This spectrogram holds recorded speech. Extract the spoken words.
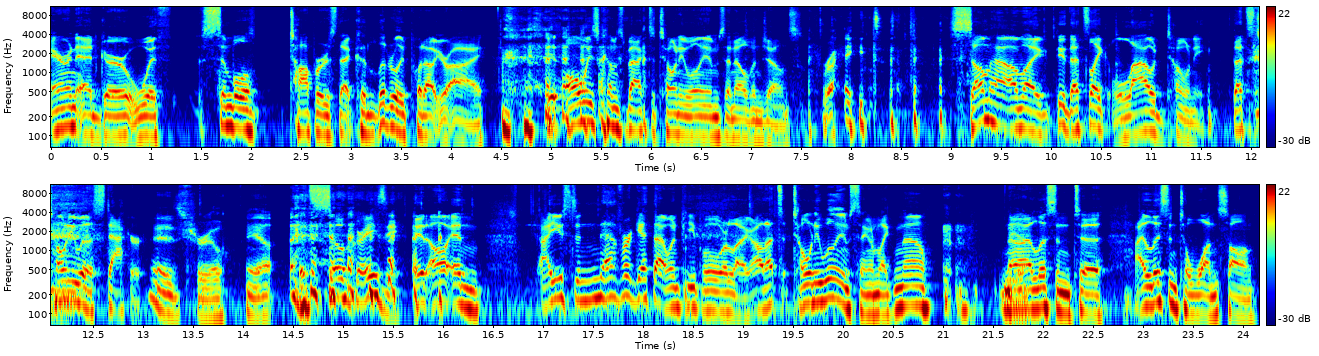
Aaron Edgar with cymbal toppers that could literally put out your eye, it always comes back to Tony Williams and Elvin Jones. right, Somehow, I'm like, dude, that's like loud Tony. That's Tony with a stacker. it's true. Yeah, It's so crazy. It all and I used to never get that when people were like, "Oh, that's a Tony Williams thing." I'm like, "No, no." Yeah. I listened to I listened to one song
